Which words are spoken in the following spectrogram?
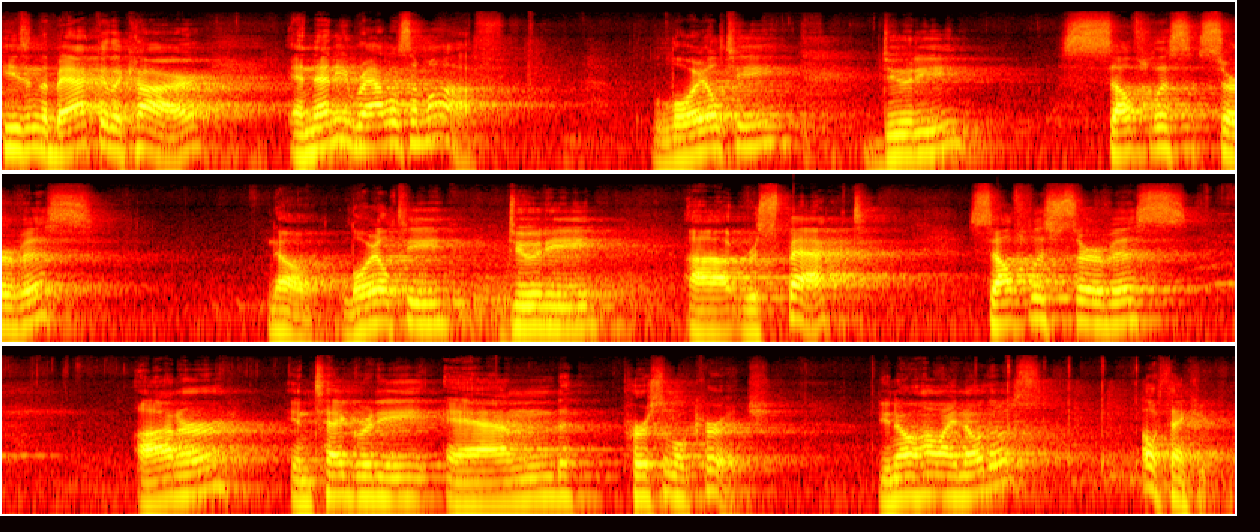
He's in the back of the car, and then he rattles them off loyalty, duty, selfless service. No, loyalty, duty, uh, respect, selfless service, honor, integrity, and personal courage. You know how I know those? Oh, thank you.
